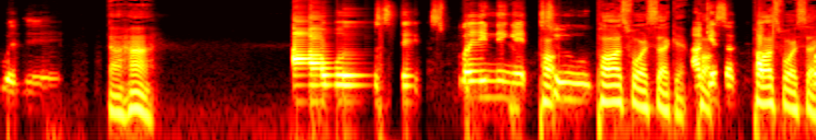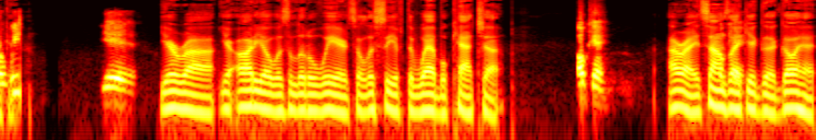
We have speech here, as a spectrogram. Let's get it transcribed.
with it. Uh huh. I was explaining it Pa- to Pause for a second. I guess a, pause for a second. we yeah. Your uh your audio was a little weird, so let's see if the web will catch up. Okay. All right, sounds Okay. like you're good. Go ahead.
